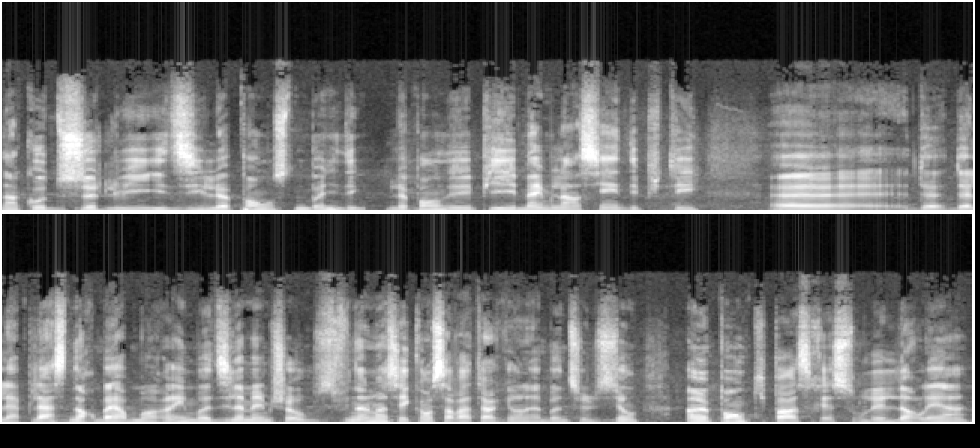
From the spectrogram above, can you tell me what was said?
dans Côte-du-Sud, lui, il dit le pont, c'est une bonne idée. Le pont, et puis même l'ancien député euh, de, de, la place, Norbert Morin, m'a dit la même chose. Finalement, c'est les conservateurs qui ont la bonne solution. Un pont qui passerait sur l'île d'Orléans,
